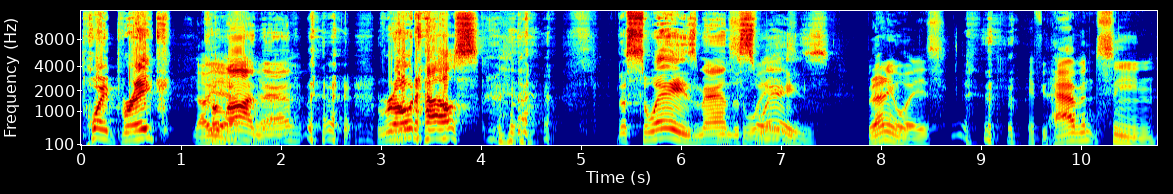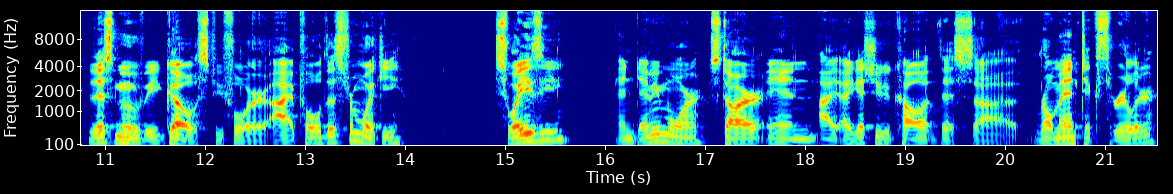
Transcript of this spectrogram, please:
Point Break. Oh, Come yeah, on, yeah. man. Roadhouse. the Sways, man. The The, Sways. Sways. But anyways, if you haven't seen this movie Ghost before, I pulled this from Wiki. Swayze and Demi Moore star in, I, I guess you could call it this uh, romantic thriller.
